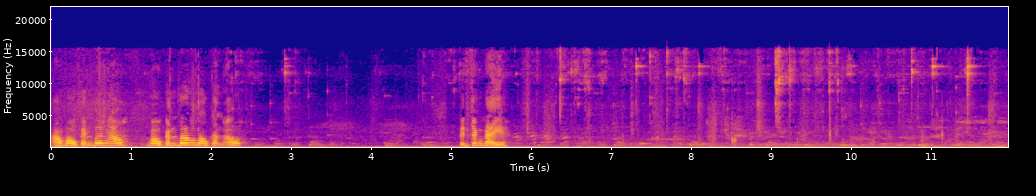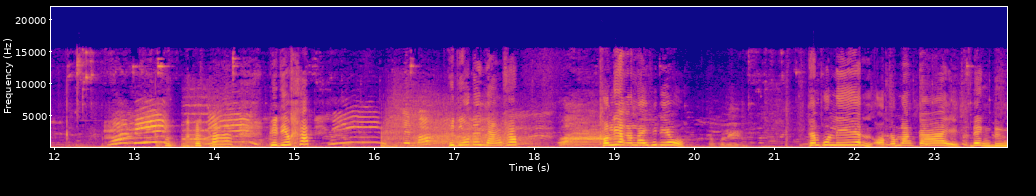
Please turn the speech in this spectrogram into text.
เอาเว้ากันเบิ้งเอาเว้ากันเบิ้งเว้ากันเอา เป็นจังใดพี่ดิวครับเห็นปะพี่ดิวได้หยังครับ เขาเรียกอะไรพี่ดิวทำพลินเทมโพลีนออกกำลังกาย เด้งดึง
